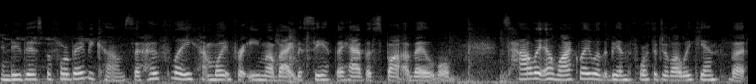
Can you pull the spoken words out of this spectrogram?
and do this before baby comes. So hopefully, I'm waiting for email back to see if they have a spot available. It's highly unlikely with it being the 4th of July weekend, but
